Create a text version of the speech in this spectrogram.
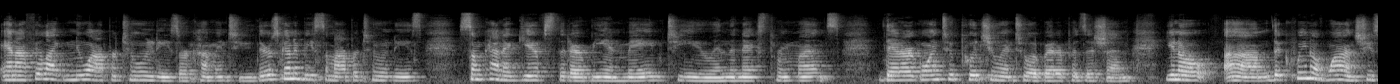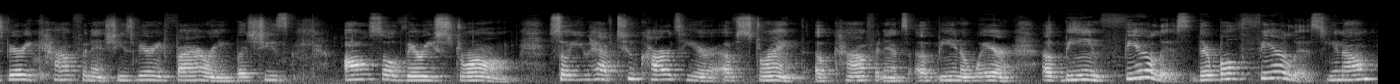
And I feel like new opportunities are coming to you. There's going to be some opportunities, some kind of gifts that are being made to you in the next three months that are going to put you into a better position. You know, um, the Queen of Wands, she's very confident, she's very fiery, but she's also very strong. So you have two cards here of strength, of confidence, of being aware, of being fearless. They're both fearless, you know.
